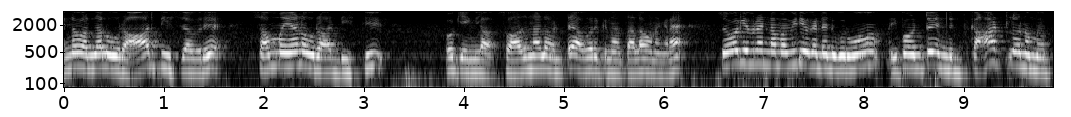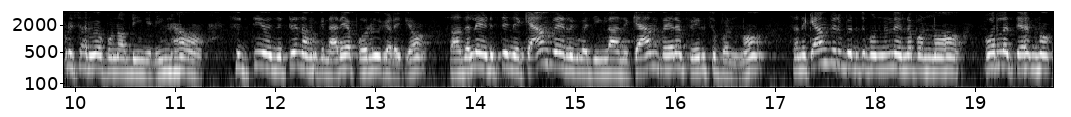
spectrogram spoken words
என்னவாக இருந்தாலும் ஒரு ஆர்டிஸ்ட் அவர். செம்மையான ஒரு ஆர்டிஸ்ட்டு ஓகேங்களா? ஸோ அதனால் வந்துட்டு அவருக்கு நான் தலை வணங்குறேன். ஸோ ஓகே ஃப்ரெண்ட் நம்ம வீடியோ கண்டென்ட் வருவோம் இப்போ வந்துட்டு இந்த காட்டில் நம்ம எப்படி சர்வே பண்ணோம் அப்படின்னு கேட்டிங்கன்னா சுற்றி வந்துட்டு நமக்கு நிறைய பொருள் கிடைக்கும். ஸோ அதெல்லாம் எடுத்து இந்த கேம்ப் ஃபயர் இருக்குது பார்த்தீங்களா அந்த கேம்ப் ஃபயரை பெருசு பண்ணணும். ஸோ அந்த கேம்ப் ஃபயர் பெருசு பண்ணணும்னு என்ன பண்ணணும்? பொருளை தேடணும்.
